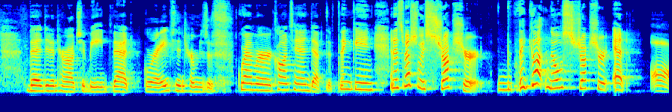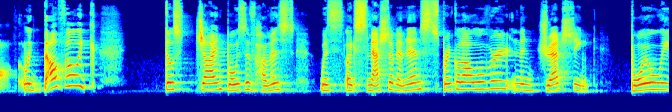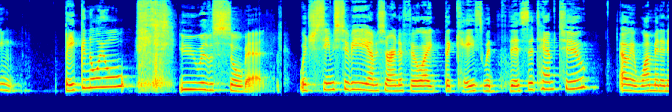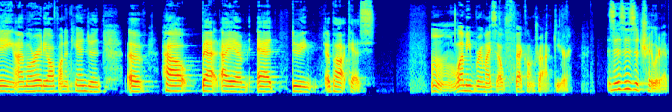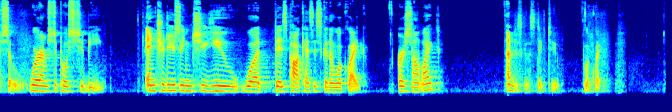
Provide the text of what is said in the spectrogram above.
that didn't turn out to be that great in terms of grammar, content, depth of thinking, and especially structure. They got no structure at all. Like, I feel like those giant bowls of hummus with like smashed up M&Ms sprinkled all over and then drenched in boiling bacon oil. Ew, it was so bad. Which seems to be, I'm starting to feel like the case with this attempt too. Okay, one minute in, I'm already off on a tangent of how bad I am at doing a podcast. Mm, let me bring myself back on track here. This is a trailer episode where I'm supposed to be introducing to you what this podcast is going to look like or sound like. I'm just to stick to look like.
